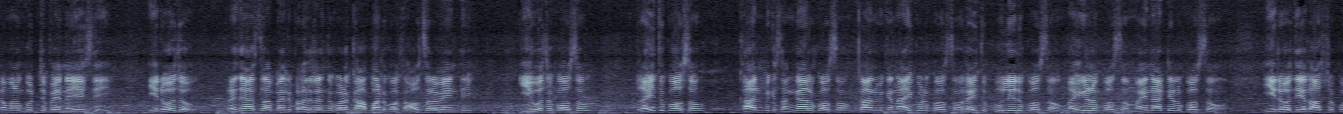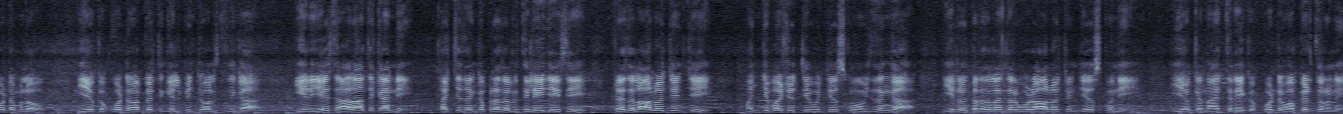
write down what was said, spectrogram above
కమలం గుర్తుపైన వేసి ఈరోజు ప్రజాస్వామ్యాన్ని ప్రజలందరూ కూడా కాపాడుకోవాల్సిన అవసరమైంది ఈ యువత కోసం రైతు కోసం కార్మిక సంఘాల కోసం కార్మిక నాయకుల కోసం రైతు కూలీల కోసం మహిళల కోసం మైనార్టీల కోసం ఈ ఈ రాష్ట్ర కూటమిలో ఈ యొక్క కూటమి అభ్యర్థిని గెలిపించవలసిందిగా ఈయన చేసిన అరాచకాన్ని ఖచ్చితంగా ప్రజలకు తెలియజేసి ప్రజలు ఆలోచించి మంచి భవిష్యత్తు చేసుకో విధంగా ఈరోజు ప్రజలందరూ కూడా ఆలోచన చేసుకుని ఈ యొక్క నాయకుల యొక్క కూటమి అభ్యర్థులని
